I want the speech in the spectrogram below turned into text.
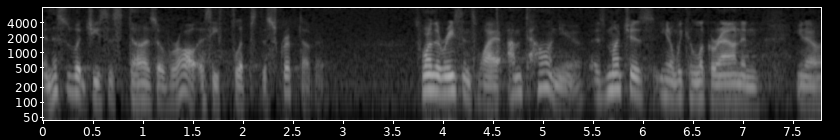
And this is what Jesus does overall, is he flips the script of it. It's one of the reasons why I'm telling you, as much as, you know, we can look around and, you know,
